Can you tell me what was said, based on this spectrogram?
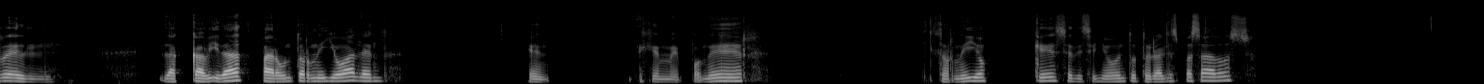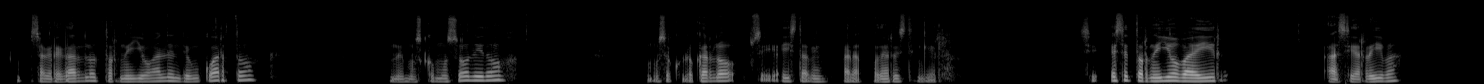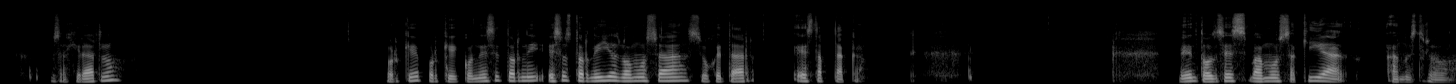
la cavidad para un tornillo Allen. déjenme poner el tornillo que se diseñó en tutoriales pasados. Vamos a agregarlo, tornillo Allen de un cuarto. Ponemos como sólido. Vamos a colocarlo, sí, ahí está bien, para poder distinguirlo. Sí, este tornillo va a ir hacia arriba. Vamos a girarlo. ¿Por qué? Porque con ese tornillo, esos tornillos vamos a sujetar esta placa. Entonces vamos aquí a, a nuestro,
